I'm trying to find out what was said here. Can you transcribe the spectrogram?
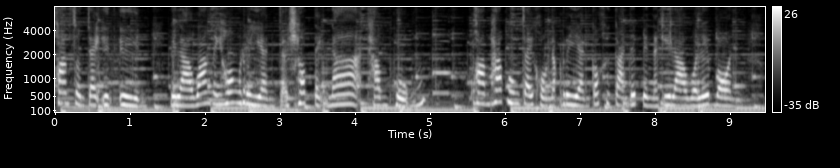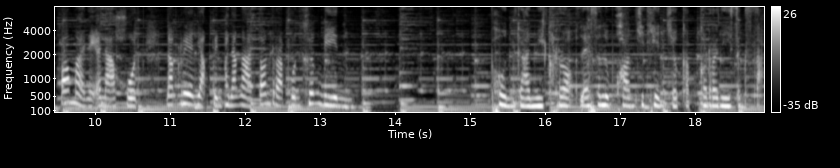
ความสนใจอื่นๆ เวลาว่างในห้องเรียนจะชอบแต่งหน้าทำผม ความภาคภูมิใจของนักเรียนก็คือการได้เป็นนักกีฬาวอลเลย์บอล เป้าหมายในอนาคต นักเรียนอยากเป็นพนักงานต้อนรับบนเครื่องบิน ลการวิเคราะห์ และสรุปความคิดเห็นเกี่ยวกับกรณีศึกษา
